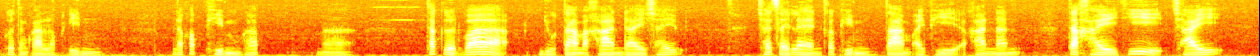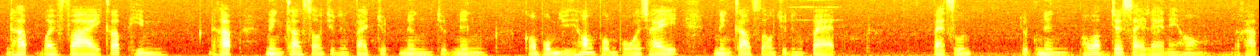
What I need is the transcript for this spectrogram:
เพื่อทำการล็อกอิน แล้วก็พิมพ์ครับนะถ้าเกิดว่าอยู่ตามอาคารใดใช้ใช้สายแลนก็พิมพ์ตาม IP อาคารนั้น ถ้าใครที่ใช้ นะครับ Wi-Fi ก็พิมพ์นะครับ192.18.1.1 ของผมอยู่ที่ห้องผมผมก็ใช้ 192.18 80.1 เพราะว่าผมใช้สายแลนในห้องนะครับ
